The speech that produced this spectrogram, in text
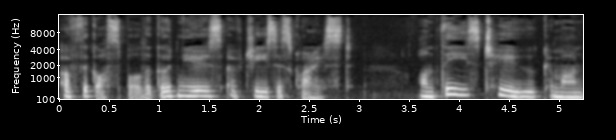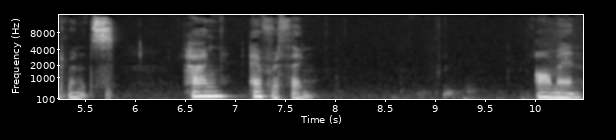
of the gospel, the good news of Jesus Christ on these two commandments hang everything. Amen.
